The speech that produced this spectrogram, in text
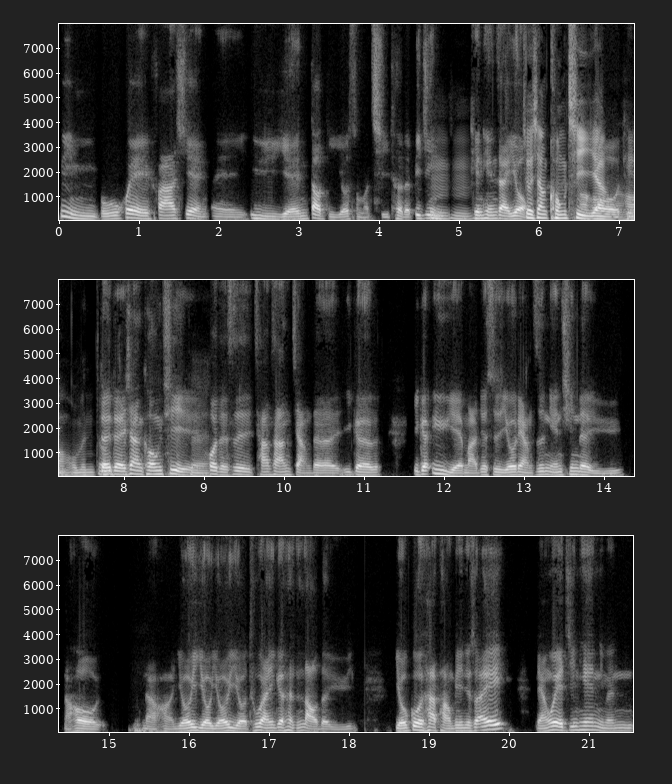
并不会发现，诶、呃，语言到底有什么奇特的。毕竟，天天在用，嗯嗯、就像空气一样。哦、我们对对，像空气，或者是常常讲的一个一个寓言嘛，就是有两只年轻的鱼，然后然后游一游游一游，突然一个很老的鱼游过它旁边，就说：“哎。”两位，今天你们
